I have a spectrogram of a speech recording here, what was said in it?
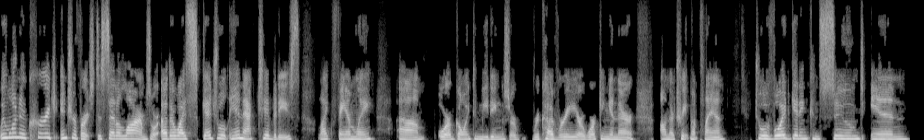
We want to encourage introverts to set alarms or otherwise schedule in activities like family um, or going to meetings or recovery or working in their on their treatment plan to avoid getting consumed in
